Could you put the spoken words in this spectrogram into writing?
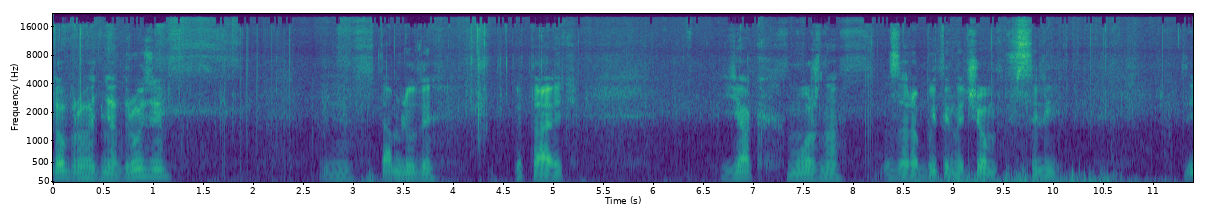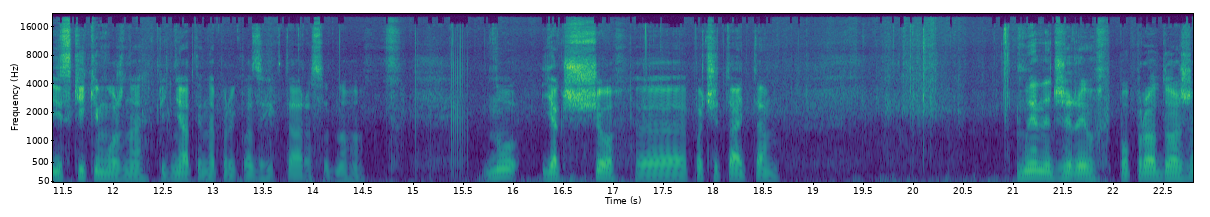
Доброго дня, друзі. Е, Там люди питають, як можна заробити на чому в селі. І скільки можна підняти, наприклад, з гектара з одного. Ну, якщо е, почитати там менеджерів по, продаж,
